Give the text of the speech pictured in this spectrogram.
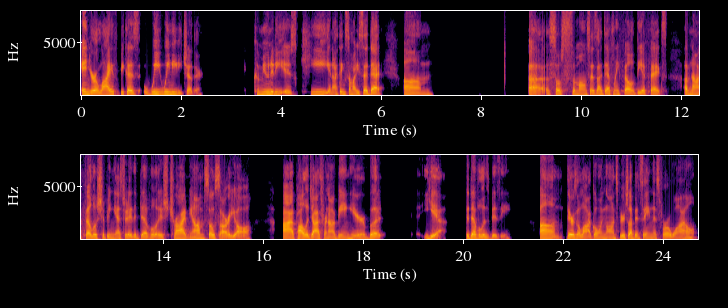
in your life because we we need each other. Community is key, and I think somebody said that. Um, uh, so Simone says, I definitely felt the effects of not fellowshipping yesterday. The devil is tried me. I'm so sorry, y'all. I apologize for not being here, but yeah, the devil is busy. Um, there's a lot going on spiritually. I've been saying this for a while,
